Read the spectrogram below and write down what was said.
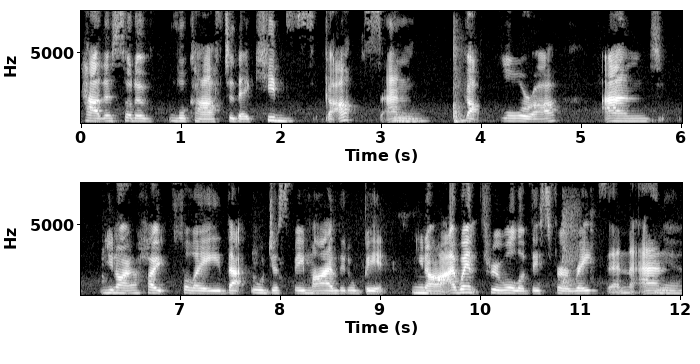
how to sort of look after their kids guts and mm. gut flora. And you know hopefully that will just be my little bit. You know I went through all of this for a reason and Yeah.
